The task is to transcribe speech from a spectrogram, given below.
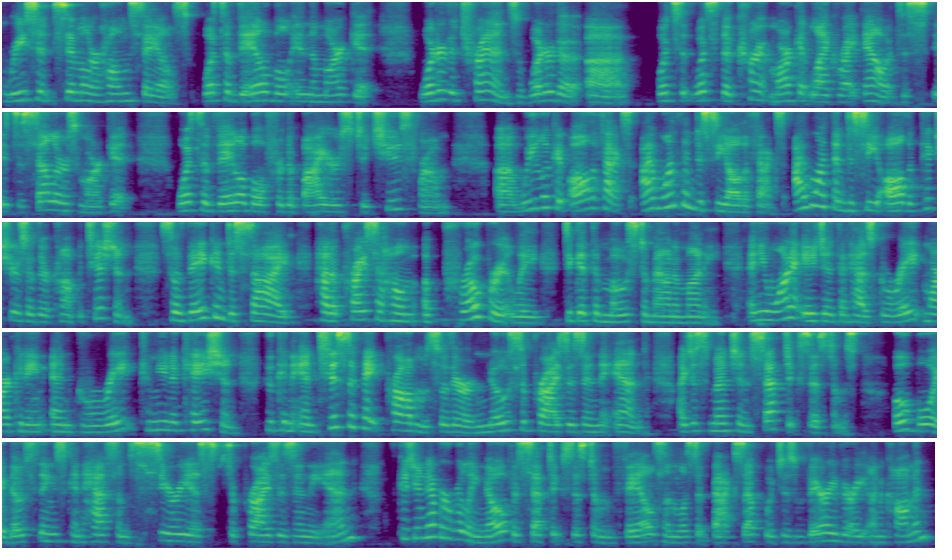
Recent similar home sales what's available in the market what are the trends what are the uh, what's what's the current market like right now? It's a it's a seller's market. What's available for the buyers to choose from Uh, we look at all the facts. I want them to see all the facts. I want them to see all the pictures of their competition so they can decide how to price a home appropriately to get the most amount of money. And you want an agent that has great marketing and great communication who can anticipate problems so there are no surprises in the end. I just mentioned septic systems oh boy, those things can have some serious surprises in the end because you never really know if a septic system fails unless it backs up, which is very, very uncommon.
